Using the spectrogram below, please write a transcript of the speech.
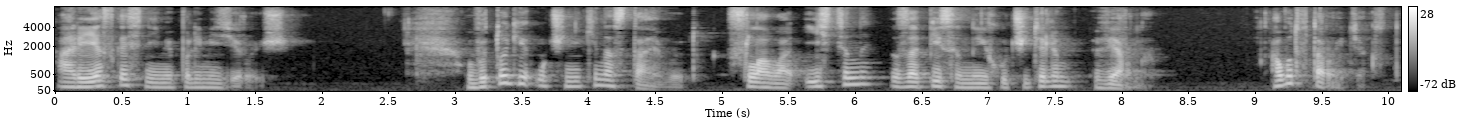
а резко с ними полемизирующей. В итоге ученики настаивают, слова истины, записанные их учителем, верно. А вот второй текст.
